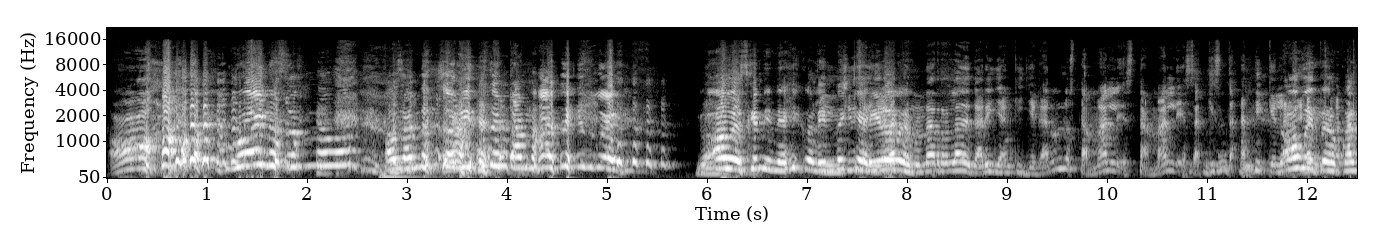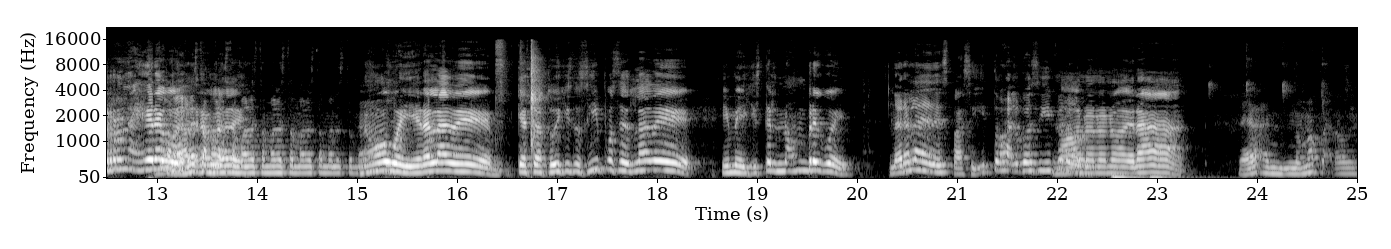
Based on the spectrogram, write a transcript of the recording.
Güey, no seas mamón. Hablando de sonidos de tamales, güey. No, güey, es que mi México lindo y querido, güey. con una rola de Daddy Yankee. Llegaron los tamales, tamales, aquí están. Y que la No, güey, pero ¿cuál rola era, güey? La tamales, de- tamales, tamales, tamales, tamales, tamales. No, güey, era la de. Que hasta tú dijiste, sí, pues es la de. Y me dijiste el nombre, güey. No era la de Despacito, algo así, pero. No, no, no, no, era. Era- no me acuerdo, güey.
